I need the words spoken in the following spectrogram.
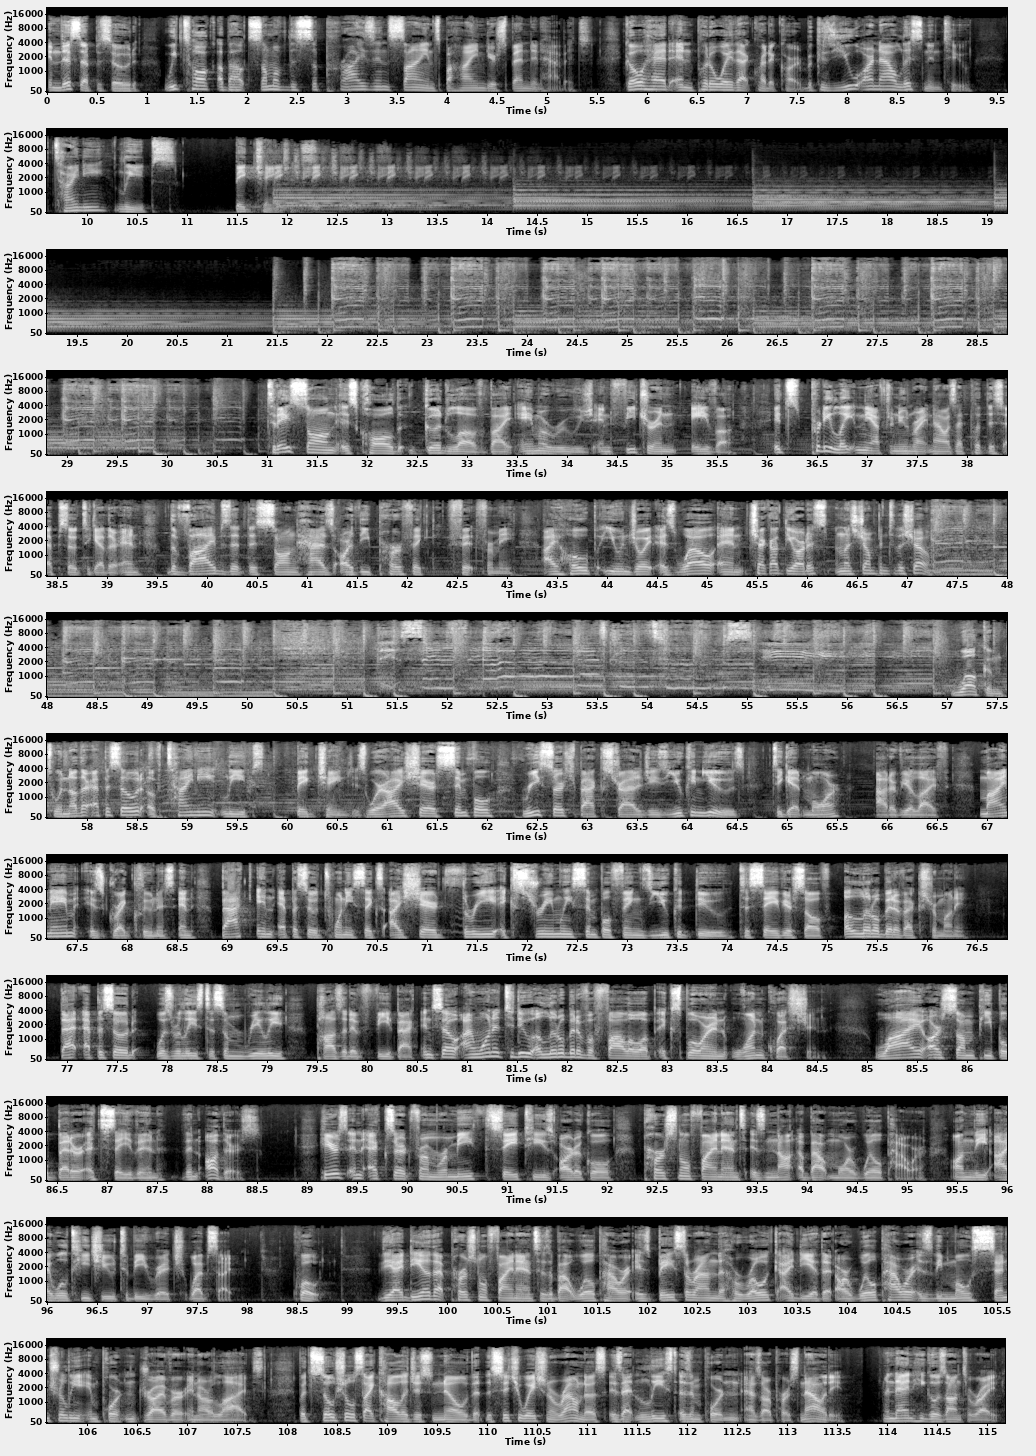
In this episode, we talk about some of the surprising science behind your spending habits. Go ahead and put away that credit card because you are now listening to Tiny Leaps, Big Changes. Today's song is called Good Love by Ama Rouge and featuring Ava. It's pretty late in the afternoon right now as I put this episode together, and the vibes that this song has are the perfect fit for me. I hope you enjoy it as well, and check out the artist, and let's jump into the show. Welcome to another episode of Tiny Leaps Big Changes, where I share simple, research backed strategies you can use to get more out of your life. My name is Greg Clunis, and back in episode 26, I shared three extremely simple things you could do to save yourself a little bit of extra money. That episode was released to some really positive feedback. And so I wanted to do a little bit of a follow up exploring one question Why are some people better at saving than others? Here's an excerpt from Ramit Sethi's article, Personal Finance is Not About More Willpower, on the I Will Teach You to Be Rich website. Quote, the idea that personal finance is about willpower is based around the heroic idea that our willpower is the most centrally important driver in our lives. But social psychologists know that the situation around us is at least as important as our personality. And then he goes on to write,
